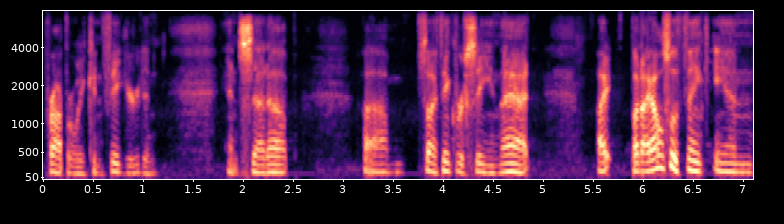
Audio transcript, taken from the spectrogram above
properly configured and and set up. Um, so I think we're seeing that. I, but I also think in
